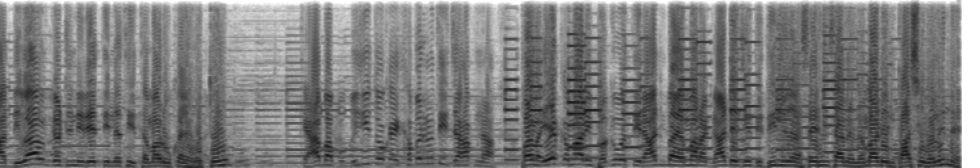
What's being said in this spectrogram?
આ દિવાલ ગઢની રેતી નથી, તમારું કઈ હતું? કે આ બાપુ, બીજી તો કઈ ખબર નથી જાપના પણ એક અમારી ભગવતી રાજબાઈ અમારા ગાડે જીતી દિલ્હીના શહેનશાહને નમાડીને પાછી વળીને,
